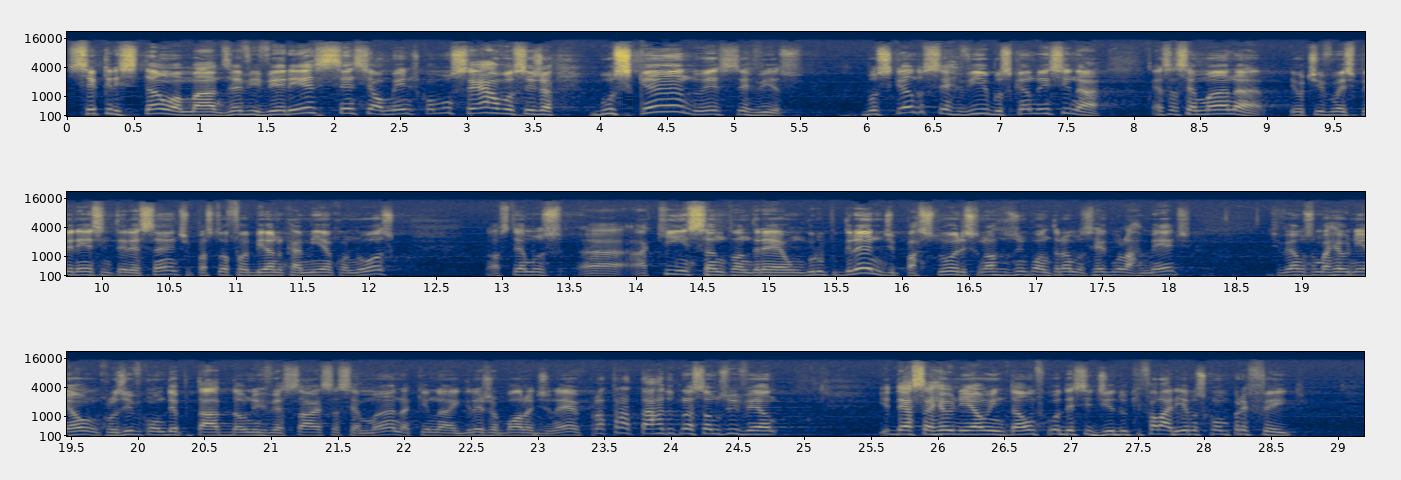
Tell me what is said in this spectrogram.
Ser cristão, amados, é viver essencialmente como um servo, ou seja, buscando esse serviço, buscando servir, buscando ensinar. Essa semana eu tive uma experiência interessante, o pastor Fabiano caminha conosco, nós temos ah, aqui em Santo André um grupo grande de pastores que nós nos encontramos regularmente. Tivemos uma reunião, inclusive com um deputado da Universal essa semana, aqui na Igreja Bola de Neve, para tratar do que nós estamos vivendo. E dessa reunião, então, ficou decidido que falaríamos com o prefeito.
